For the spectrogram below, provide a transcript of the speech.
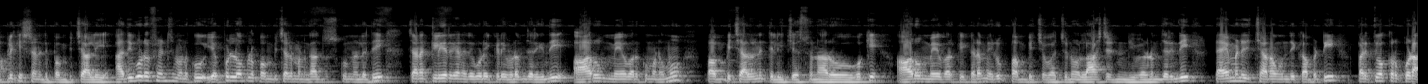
అప్లికేషన్ అనేది పంపించాలి. అది కూడా ఫ్రెండ్స్ మనకు ఎప్పుడు లోపల పంపించాలి మనం కానీ చూసుకున్నట్లయితే చాలా క్లియర్గా అనేది కూడా ఇక్కడ ఇవ్వడం జరిగింది. ఆరు మే వరకు మనము పంపించాలని తెలియజేస్తున్నారు. ఓకే? ఆరు మే వరకు ఇక్కడ మీరు పంపించవచ్చును. లాస్ట్ డేట్ ఇవ్వడం జరిగింది. టైం అనేది చాలా ఉంది కాబట్టి ప్రతి ఒక్కరు కూడా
